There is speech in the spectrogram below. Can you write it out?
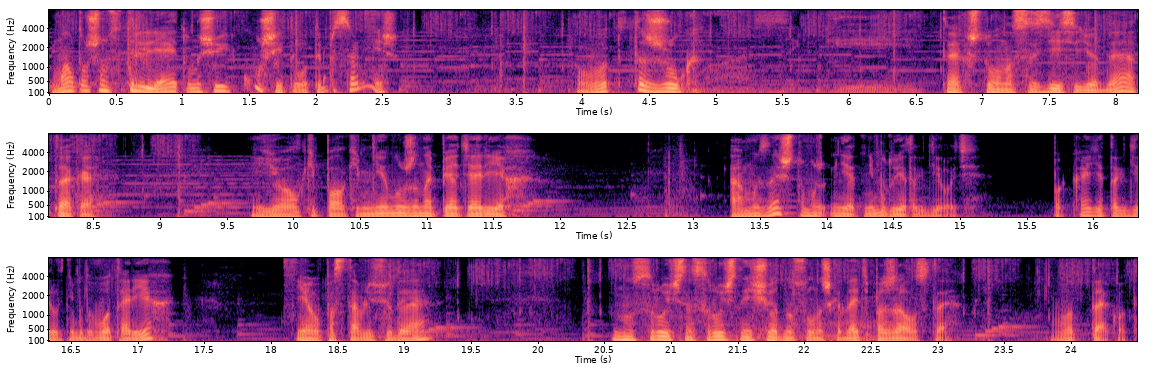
Мало того, что он стреляет, он еще и кушает его Ты представляешь? Вот это жук Так, что у нас здесь идет, да, атака? Елки-палки, мне нужен опять орех а мы знаешь, что можем... Нет, не буду я так делать. Пока я так делать не буду. Вот орех. Я его поставлю сюда. Ну, срочно, срочно еще одно солнышко Дайте, пожалуйста. Вот так вот.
